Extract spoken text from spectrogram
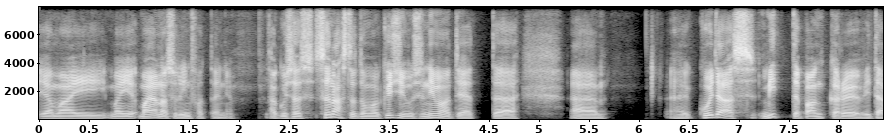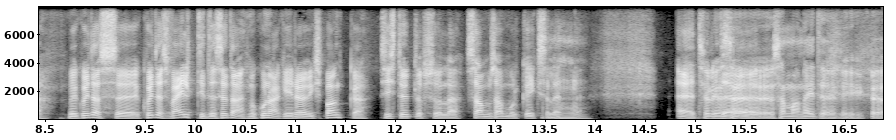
ja ma ei, ma ei, ma ei anna sulle infot, on ju. aga kui sa sõnastad oma küsimuse niimoodi, et äh, äh kuidas mitte panka röövida või kuidas, kuidas vältida seda, et ma kunagi ei rööviks panka, siis ta ütleb sulle samm-sammult kõik selle ette mm. -hmm et. see oli jah, see sama näide oli ka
